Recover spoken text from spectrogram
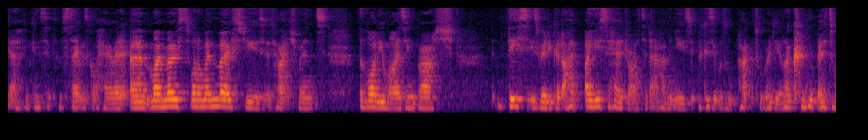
yeah, you can see the statement's got hair in it. Um, my most, one of my most used attachments, the volumizing brush. This is really good. I, I used a hairdryer today. I haven't used it because it was all packed already and I couldn't bear to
